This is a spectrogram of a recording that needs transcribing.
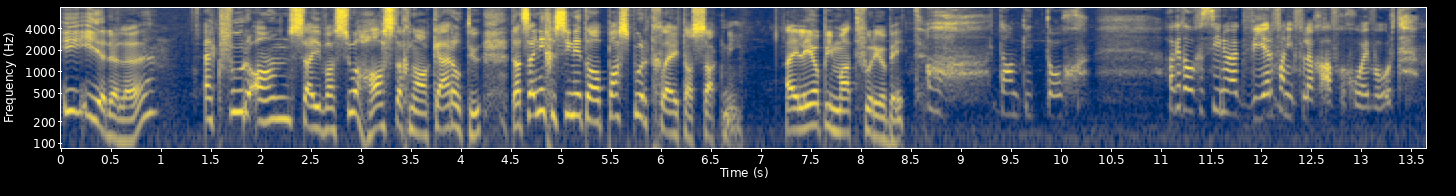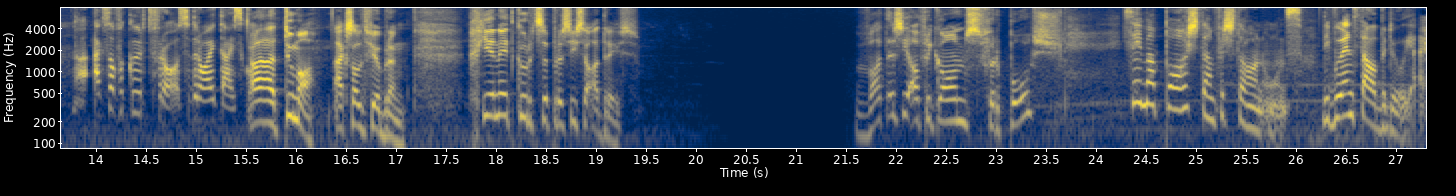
U edele, ek voer aan sy was so haastig na haar kerel toe dat sy nie gesien het haar paspoort gly uit haar sak nie. Hy lê op die mat voor jou bed. Dankie tog. Ek het al gesien hoe ek weer van die vlug afgegooi word. Ek sal vir Koert vra sodra hy tuis kom. Ah, toe maar, ek sal dit vir jou bring. Gee net Koert se presiese adres. Wat is die Afrikaans vir pos? Sê maar Paas dan verstaan ons. Die woonstel bedoel jy?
